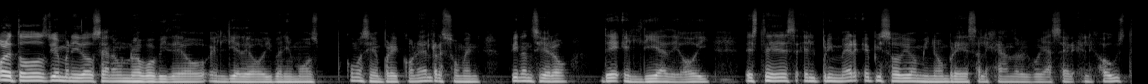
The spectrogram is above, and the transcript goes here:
Hola a todos, bienvenidos a un nuevo video. El día de hoy venimos, como siempre, con el resumen financiero del día de hoy. Este es el primer episodio, mi nombre es Alejandro y voy a ser el host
